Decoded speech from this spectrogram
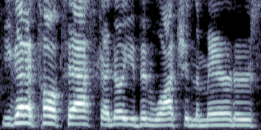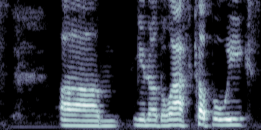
You got a tall task. I know you've been watching the Mariners, um, you know, the last couple weeks.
